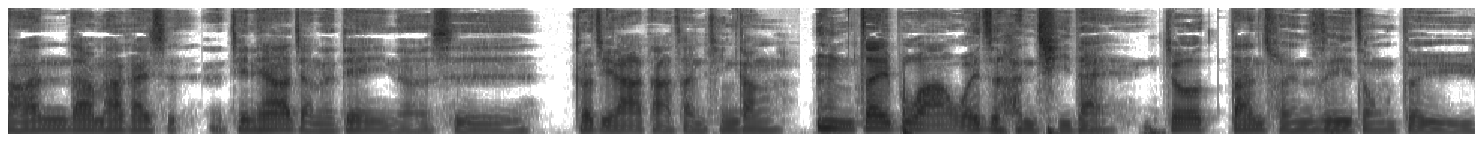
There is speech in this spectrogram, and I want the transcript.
早安，大家马上开始。今天要讲的电影呢是《哥吉拉大战金刚》这一部啊，我一直很期待，就单纯是一种对于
